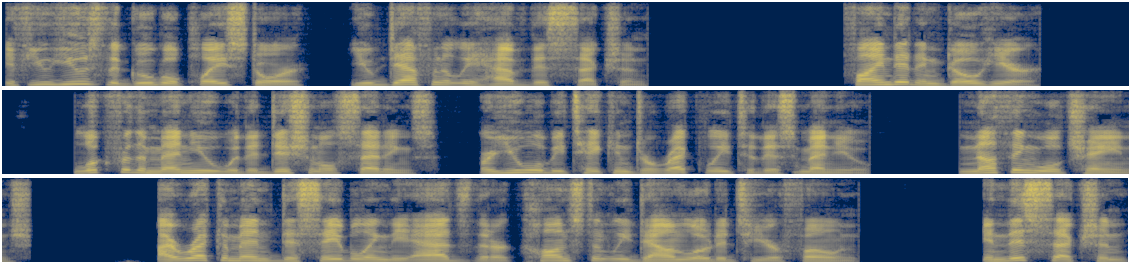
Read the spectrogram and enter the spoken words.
If you use the Google Play Store, you definitely have this section. Find it and go here. Look for the menu with additional settings, or you will be taken directly to this menu. Nothing will change. I recommend disabling the ads that are constantly downloaded to your phone. In this section,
